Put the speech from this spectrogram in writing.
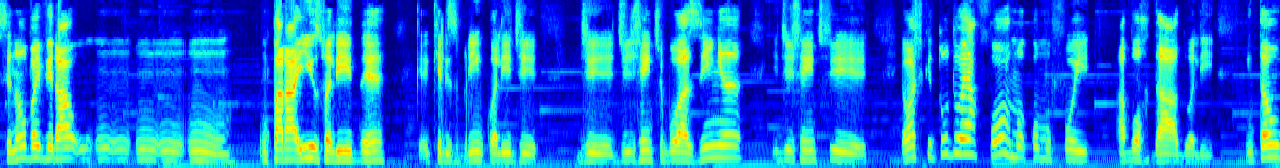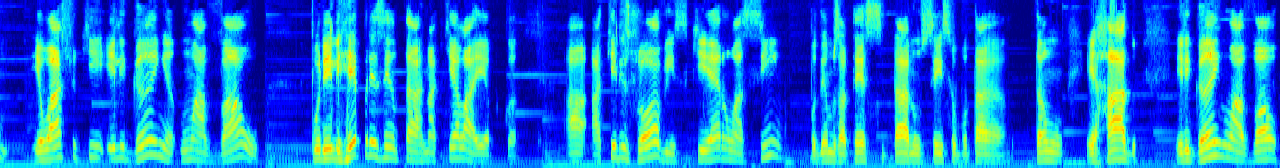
Senão vai virar um, um, um, um, paraíso ali, né? Que eles brincam ali de, de, de gente boazinha e de gente. Eu acho que tudo é a forma como foi abordado ali. Então, eu acho que ele ganha um aval por ele representar naquela época a, aqueles jovens que eram assim, podemos até citar, não sei se eu vou estar tão errado, ele ganha um aval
